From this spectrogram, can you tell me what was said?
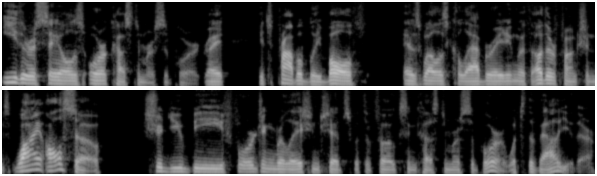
either sales or customer support, right? It's probably both, as well as collaborating with other functions. Why also should you be forging relationships with the folks in customer support? What's the value there?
